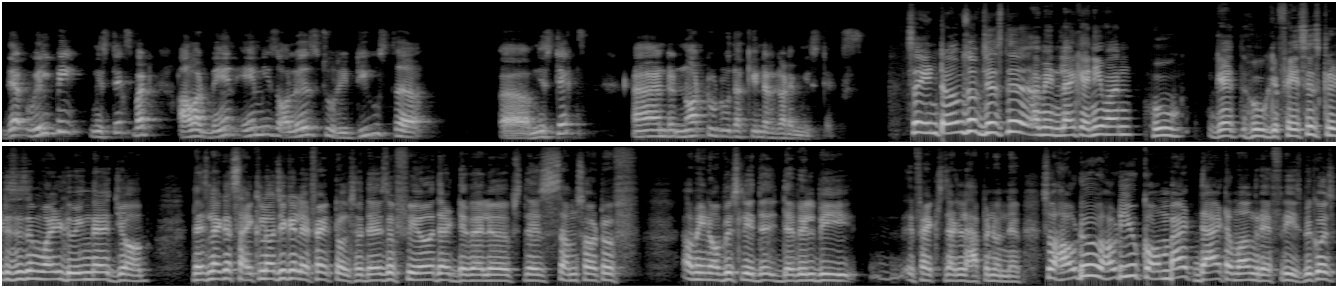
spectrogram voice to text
There will be mistakes, but our main aim is always to reduce the uh, mistakes and not to do the kindergarten mistakes. So, in terms of just the, I mean, like anyone who get who faces criticism while doing their job, there's like a psychological effect also. There's a fear that develops. There's some sort of, I mean, obviously there, there will be effects that will happen on them. So how do how do you combat that among referees? Because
